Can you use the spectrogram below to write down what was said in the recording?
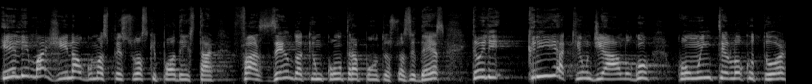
Ele imagina algumas pessoas que podem estar fazendo aqui um contraponto às suas ideias, então ele cria aqui um diálogo com um interlocutor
